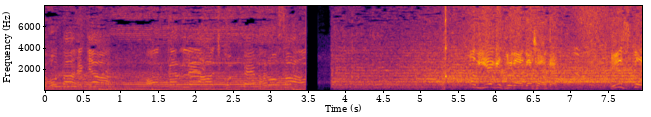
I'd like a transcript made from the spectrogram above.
होता है क्या? और कर ले आज खुद पे भरोसा। अब ये किस प्रकार का शॉट है? इसको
